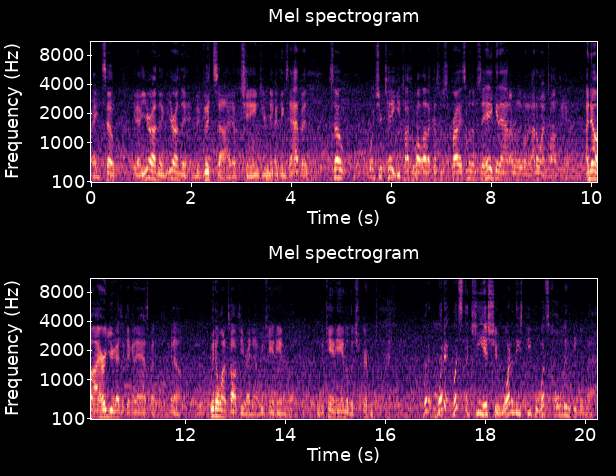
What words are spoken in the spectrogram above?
right? So, you know, you're on the you're on the, the good side of change. You're making things happen. So, what's your take? You talk about a lot of customer surprise. Some of them say, "Hey, get out! I really want to. I don't want to talk to you." I know. I heard you guys are kicking ass, but you know, we don't want to talk to you right now. We can't handle it. We can't handle the truth. What, what, what's the key issue? What are these people? What's holding people back?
